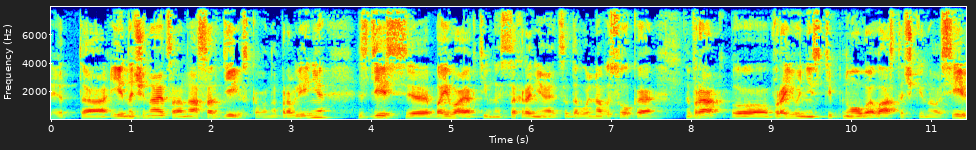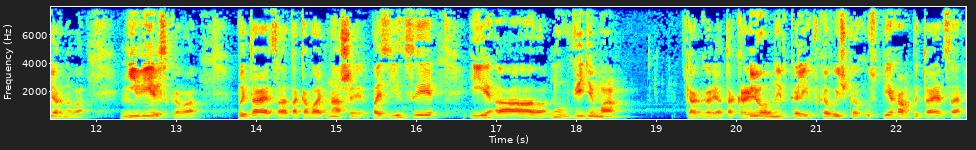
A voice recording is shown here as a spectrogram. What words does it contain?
Это, и начинается она с Авдеевского направления. Здесь э, боевая активность сохраняется довольно высокая. Враг э, в районе Степного, Ласточкиного, Северного, Невельского пытается атаковать наши позиции. И, ну, видимо, как говорят, окрыленный в кавычках успехом, пытается,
